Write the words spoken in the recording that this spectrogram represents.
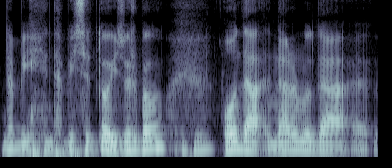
Da bi, da bi se to izvežbalo, onda naravno da e,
